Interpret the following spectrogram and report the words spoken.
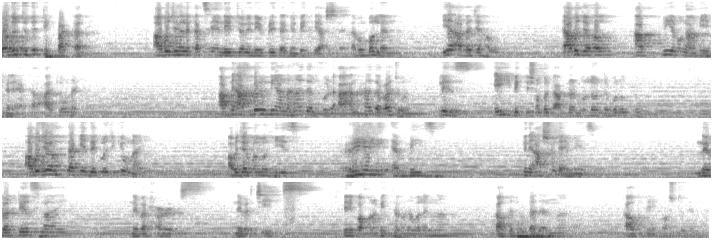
বদর যুদ্ধের ঠিক প্রাককালে আবু জাহালের কাছে নির্জনে নিবৃত একজন ব্যক্তি আসলেন এবং বললেন, ইয়া আবু জাহাল আবু জাহাল, আপনি এবং আমি এখানে একা, আর কেউ নাই। আপনি রাজুল, প্লিজ এই ব্যক্তি সম্পর্কে আপনার মূল্যায়নটা বলুন তো। আবু জাহাল তাকে দেখল যে কেউ নাই। আবু জাহাল বলল হি ইজ রিয়েলি অ্যামেজিং তিনি আসলে amazing never tells lie never hurts never cheats তিনি কখনো মিথ্যা কথা বলেন না, কাউকে ধোকা দেন না, কাউকে তিনি কষ্ট দেন না।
